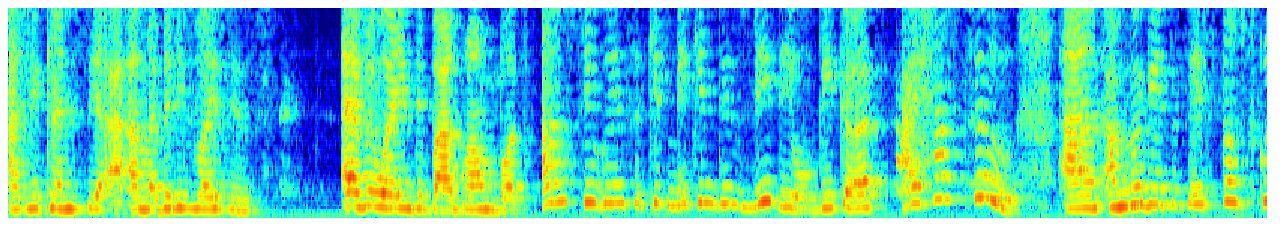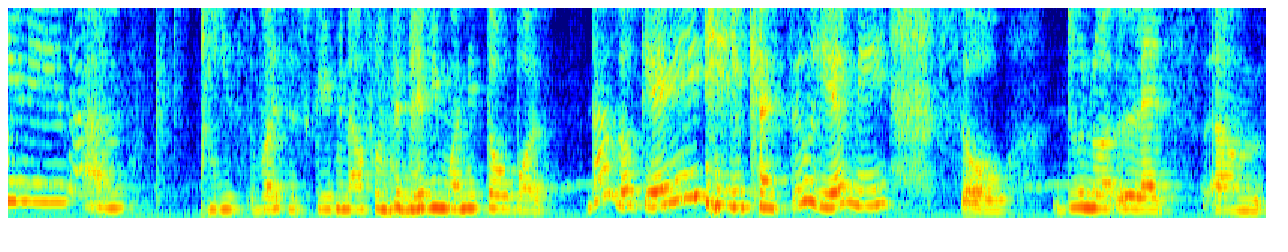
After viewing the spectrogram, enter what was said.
as you can see I, my baby's voice is everywhere in the background but i'm still going to keep making this video because i have to. And i'm not going to say stop screaming. And his voice is screaming out from the baby monitor but that's okay. You can still hear me. So do not let um,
